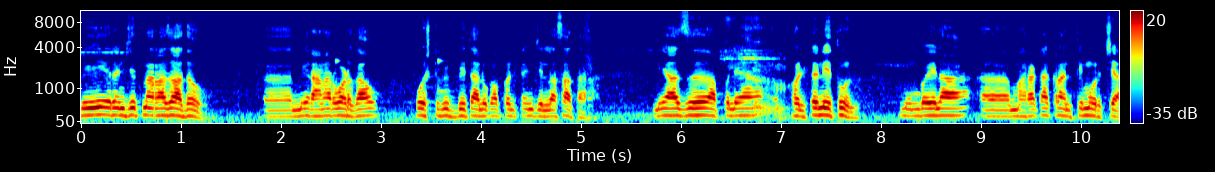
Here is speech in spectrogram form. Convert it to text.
मी रणजित नाना जाधव मी राहणार वडगाव पोस्ट बिब्बी तालुका फलटण जिल्हा सातारा. मी आज आपल्या फलटण येथून मुंबईला मराठा क्रांती मोर्चा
